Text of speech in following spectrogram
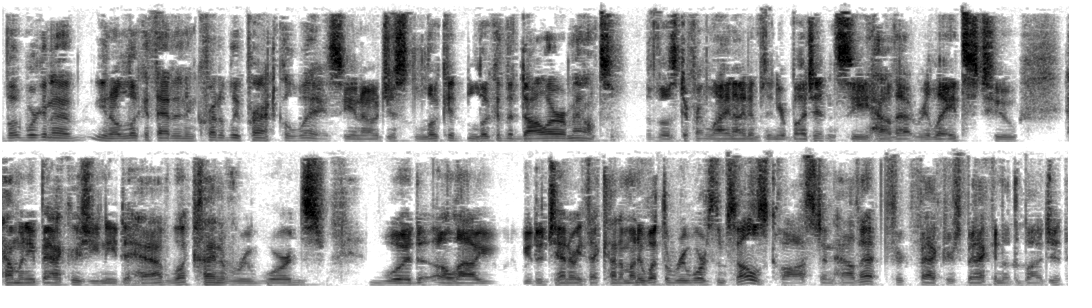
But we're going to, you know, look at that in incredibly practical ways. You know, just look at look at the dollar amounts of those different line items in your budget and see how that relates to how many backers you need to have, what kind of rewards would allow you to generate that kind of money, what the rewards themselves cost, and how that factors back into the budget.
